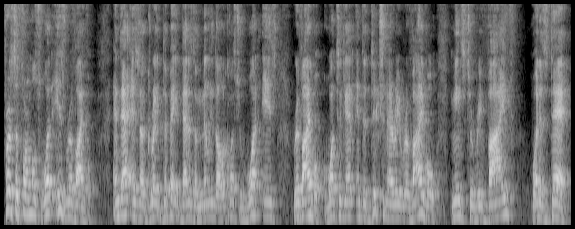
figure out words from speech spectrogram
First and foremost, what is revival? And that is a great debate. That is a million dollar question. What is revival? Once again, in the dictionary, revival means to revive what is dead.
